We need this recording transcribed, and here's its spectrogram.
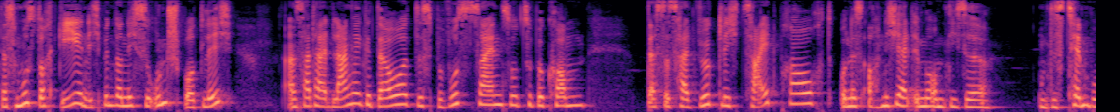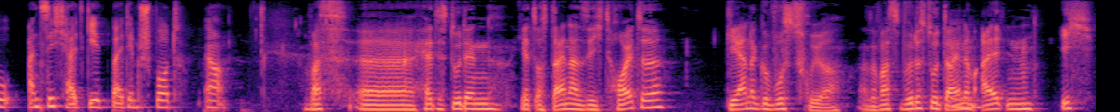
das muss doch gehen. Ich bin doch nicht so unsportlich. Es hat halt lange gedauert, das Bewusstsein so zu bekommen, dass es halt wirklich Zeit braucht und es auch nicht halt immer um diese, um das Tempo an sich halt geht bei dem Sport. Ja. Was äh, hättest du denn jetzt aus deiner Sicht heute gerne gewusst früher? Also was würdest du deinem hm. alten Ich,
